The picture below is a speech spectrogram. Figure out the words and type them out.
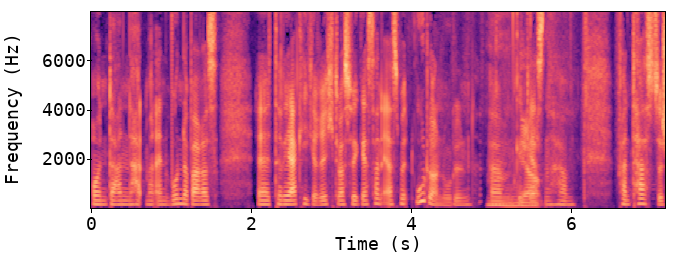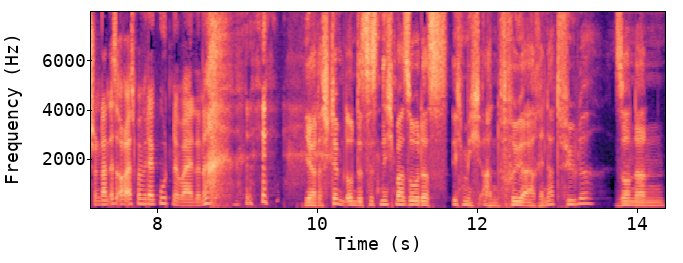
und dann hat man ein wunderbares äh, Teriyaki-Gericht, was wir gestern erst mit Udon-Nudeln ähm, mm, gegessen ja. haben. Fantastisch. Und dann ist auch erstmal wieder gut eine Weile, ne? ja, das stimmt. Und es ist nicht mal so, dass ich mich an früher erinnert fühle, sondern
